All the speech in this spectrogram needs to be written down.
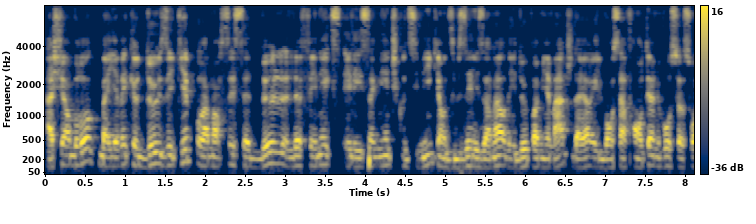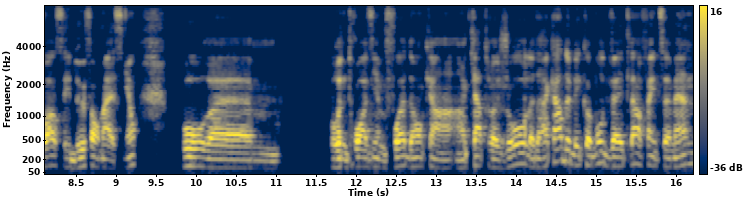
À Sherbrooke, ben, il n'y avait que deux équipes pour amorcer cette bulle, le Phoenix et les Saguenay-Chicoutimi, qui ont divisé les honneurs des deux premiers matchs. D'ailleurs, ils vont s'affronter à nouveau ce soir, ces deux formations, pour, euh, pour une troisième fois, donc en, quatre jours. Le Drakkar de Bécomo devait être là en fin de semaine.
